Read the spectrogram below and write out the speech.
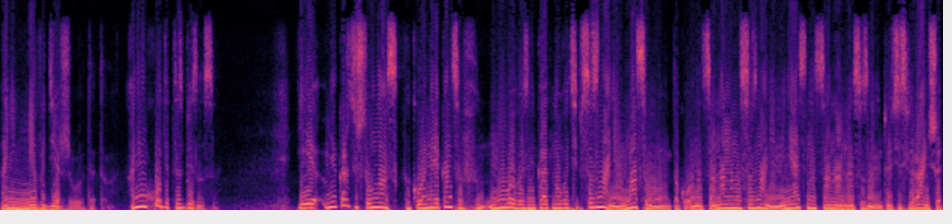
они не выдерживают этого. Они уходят из бизнеса. И мне кажется, что у нас, как у американцев, новый возникает новый тип сознания, массового такого национального сознания, меняется национальное сознание. То есть, если раньше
